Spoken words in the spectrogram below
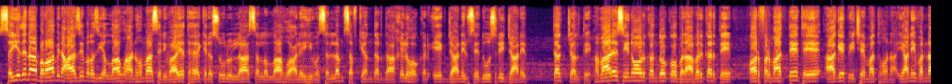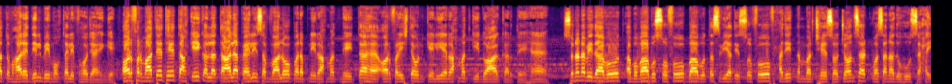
سیدنا برا بن عازب رضی اللہ عنہما سے روایت ہے کہ رسول اللہ صلی اللہ علیہ وسلم صف کے اندر داخل ہو کر ایک جانب سے دوسری جانب تک چلتے۔ ہمارے سینوں اور کندھوں کو برابر کرتے اور فرماتے تھے، آگے پیچھے مت ہونا یعنی ورنہ تمہارے دل بھی مختلف ہو جائیں گے۔ اور فرماتے تھے، تحقیق اللہ تعالیٰ پہلی سب والوں پر اپنی رحمت بھیجتا ہے اور فرشتے ان کے لیے رحمت کی دعا کرتے ہیں۔ سنن نبی داود ابواب الصفوف، باب تصویت الصفوف، حدیث نمبر 664 وسندہ صحیح۔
